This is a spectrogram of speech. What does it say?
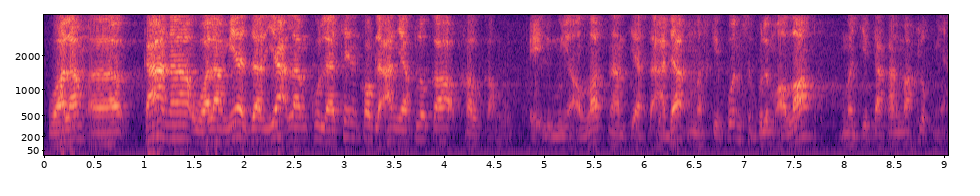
Walam uh, kana walam yazal ya'lam kulla shay'in qabla an yakhluqa khalqahu. Ilmunya Allah senantiasa ada meskipun sebelum Allah menciptakan makhluknya.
